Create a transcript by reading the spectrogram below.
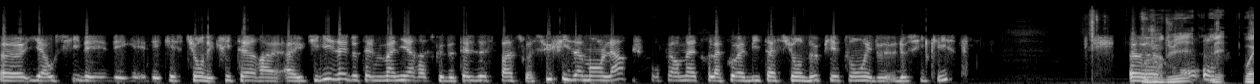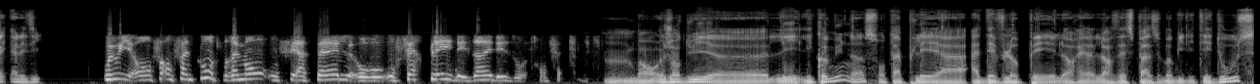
il y a aussi des, des, des, questions, des critères à, à, utiliser de telle manière à ce que de tels espaces soient suffisamment larges pour permettre la cohabitation de piétons et de, de cyclistes. Aujourd'hui, les... ouais, allez-y. Oui, oui, en, fin de compte, vraiment, on fait appel au, fair play des uns et des autres, en fait. Hmm, bon, aujourd'hui, euh, les, les, communes hein, sont appelées à, à développer leur, leurs espaces de mobilité douce.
